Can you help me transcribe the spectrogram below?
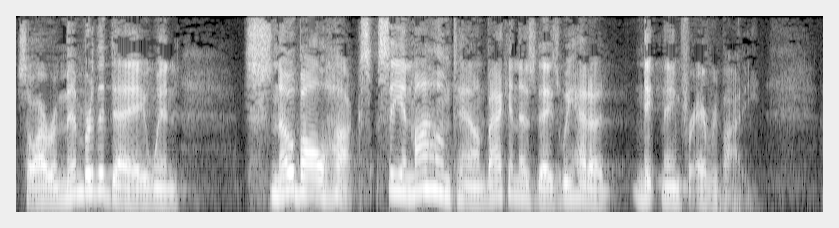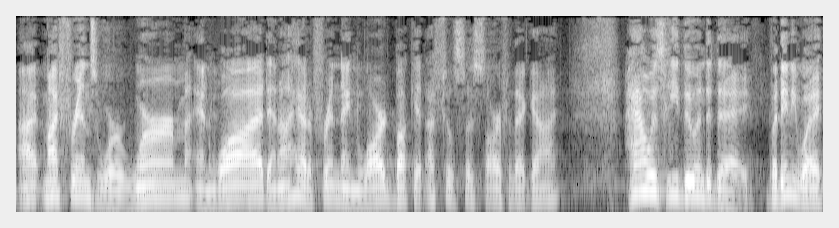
So I remember the day when Snowball Hucks, see, in my hometown, back in those days, we had a nickname for everybody. I, my friends were Worm and Wad, and I had a friend named Lard Bucket. I feel so sorry for that guy. How is he doing today? But anyway,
